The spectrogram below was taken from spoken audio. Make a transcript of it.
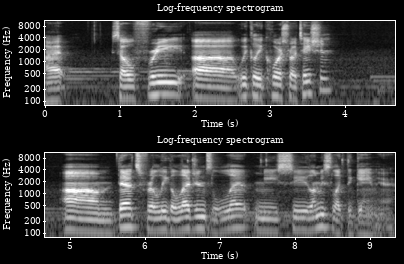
Alright. So free uh, weekly course rotation. Um, that's for League of Legends. Let me see. Let me select the game here.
